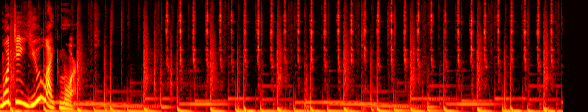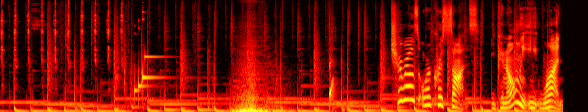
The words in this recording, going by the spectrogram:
What do you like more? Churros or croissants? You can only eat one.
